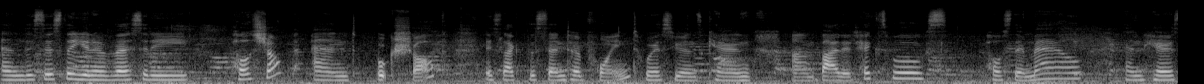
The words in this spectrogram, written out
And this is the university post shop and bookshop. It's like the center point where students can um, buy their textbooks, post their mail, and here's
